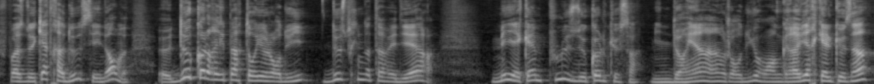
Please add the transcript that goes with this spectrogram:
je passe de 4 à 2, c'est énorme. 2 cols répertoriés aujourd'hui, 2 sprints intermédiaires mais il y a quand même plus de cols que ça. Mine de rien, hein, aujourd'hui, on va en gravir quelques-uns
